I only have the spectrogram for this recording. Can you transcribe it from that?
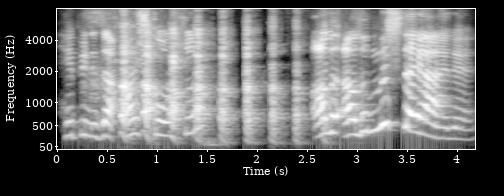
Hepinize aşk olsun. Al, alınmış da yani.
